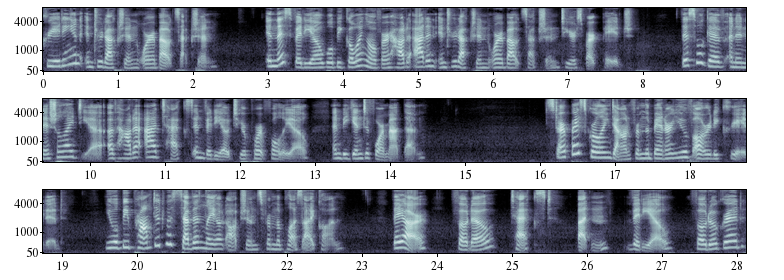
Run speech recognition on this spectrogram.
Creating an introduction or about section. In this video, we'll be going over how to add an introduction or about section to your Spark page. This will give an initial idea of how to add text and video to your portfolio and begin to format them. Start by scrolling down from the banner you have already created. You will be prompted with seven layout options from the plus icon. They are photo, text, button, video, photo grid,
